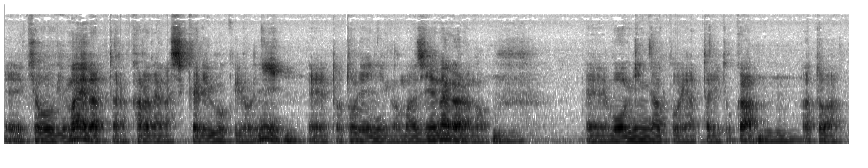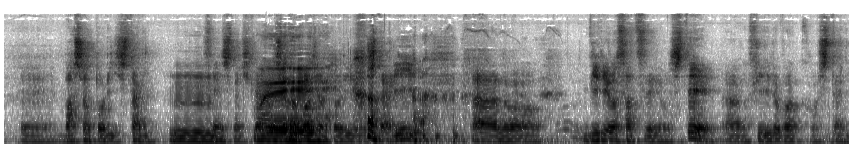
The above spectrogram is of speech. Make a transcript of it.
えー競技前だったら体がしっかり動くように、えー、とトレーニングを交えながらの、えーウォーミングアップをやったりとか、うんあとは、えー場所取りしたり、うん。選手の控えとしての場所取りをしたり、あのビデオ撮影をしてあのフィードバックをしたりっ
